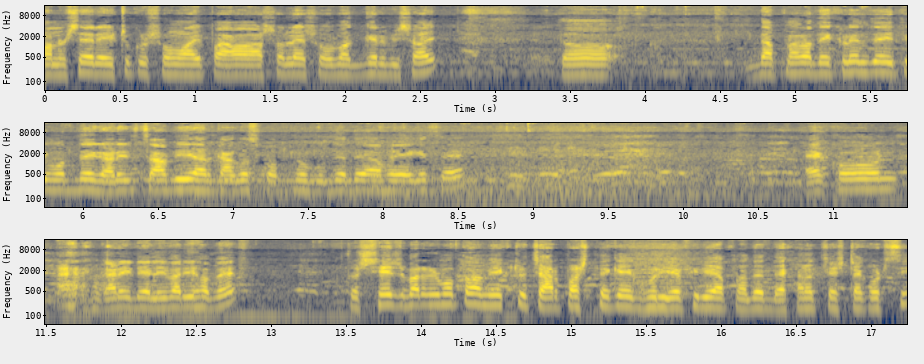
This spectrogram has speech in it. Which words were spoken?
মানুষের এইটুকু সময় পাওয়া আসলে সৌভাগ্যের বিষয়। তো আপনারা দেখলেন যে ইতিমধ্যে গাড়ির চাবি আর কাগজপত্র বুঝে দেওয়া হয়ে গেছে। এখন গাড়ি ডেলিভারি হবে। তো শেষবারের মতো আমি একটু চারপাশ থেকে ঘুরিয়ে ফিরিয়ে আপনাদের দেখানোর চেষ্টা করছি।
